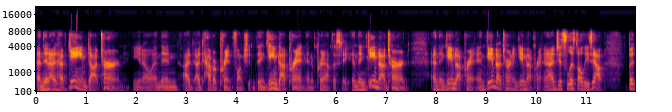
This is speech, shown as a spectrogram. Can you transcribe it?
and then I'd have game dot turn, you know, and then I'd I'd have a print function, then game dot print and print out the state, and then game dot turn, and then game dot print, and game dot turn and game dot print, and I just list all these out. But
